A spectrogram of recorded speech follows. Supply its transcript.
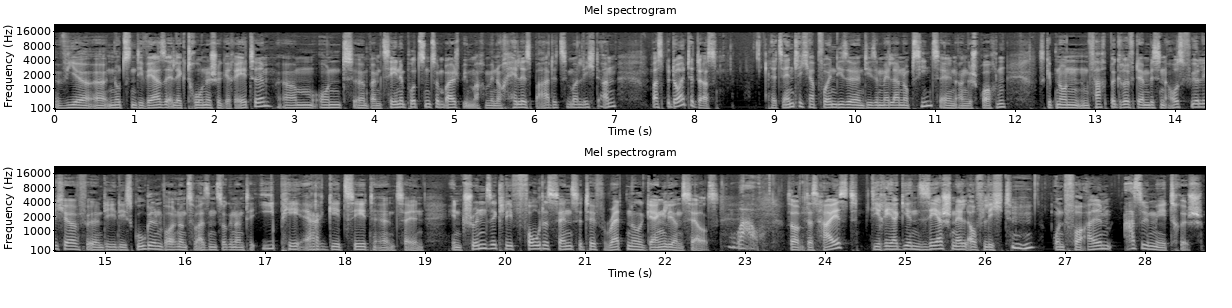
Wir äh, nutzen diverse elektronische Geräte ähm, und äh, beim Zähneputzen zum Beispiel machen wir noch helles Badezimmerlicht an. Was bedeutet das? Letztendlich, ich habe vorhin diese, diese Melanopsinzellen angesprochen. Es gibt noch einen Fachbegriff, der ein bisschen ausführlicher für die, die es googeln wollen, und zwar sind sogenannte IPRGC-Zellen. Intrinsically Photosensitive Retinal Ganglion Cells. Wow. So, das heißt, die reagieren sehr schnell auf Licht. Mhm. Und vor allem asymmetrisch.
